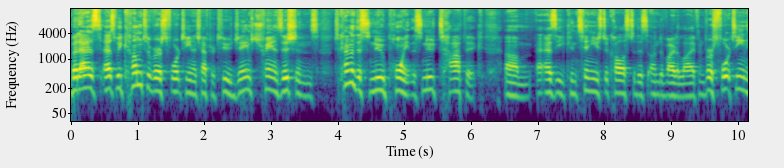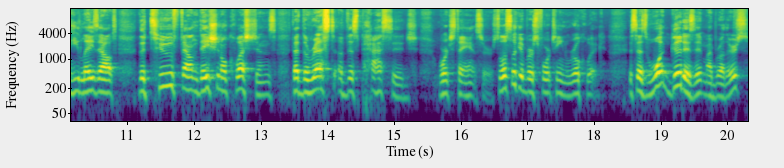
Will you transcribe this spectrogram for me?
but as, as we come to verse 14 of chapter 2, James transitions to kind of this new point, this new topic, um, as he continues to call us to this undivided life. In verse 14, he lays out the two foundational questions that the rest of this passage works to answer. So let's look at verse 14 real quick. It says, What good is it, my brothers,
